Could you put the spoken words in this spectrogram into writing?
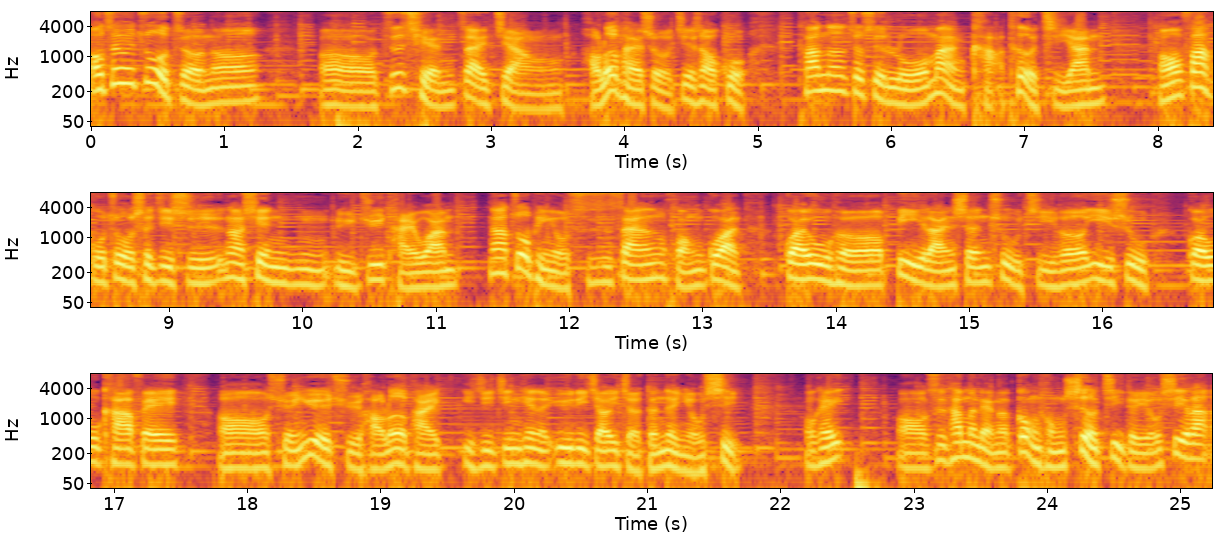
哦，这位作者呢，呃，之前在讲好乐牌的时候有介绍过，他呢就是罗曼卡特吉安，然后法国做设计师，那现旅居台湾，那作品有《十三皇冠》、《怪物和碧蓝深处》、《几何艺术》、《怪物咖啡》、哦，弦乐曲、好乐牌以及今天的《玉立交易者》等等游戏。OK，哦，是他们两个共同设计的游戏啦。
